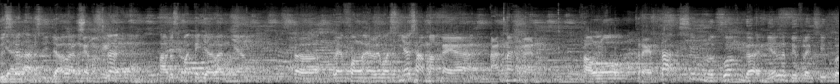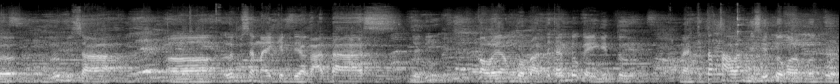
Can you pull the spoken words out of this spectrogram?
Bis kan harus di jalan kan maksudnya harus pakai jalan yang eh, level elevasinya sama kayak tanah kan kalau kereta sih menurut gua enggak dia lebih fleksibel lu bisa eh, lu bisa naikin dia ke atas jadi kalau yang gua perhatikan tuh kayak gitu nah kita kalah di situ kalau menurut gua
